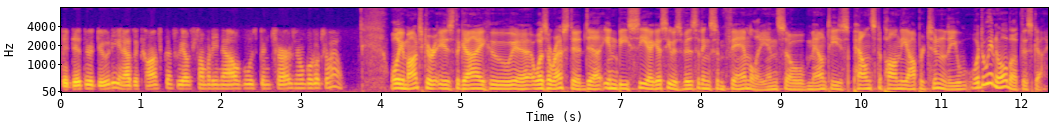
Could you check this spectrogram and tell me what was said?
they did their duty. And as a consequence, we have somebody now who has been charged and will go to trial. William Majcher is the guy who uh, was arrested uh, in BC. I guess he was visiting some family, and so Mounties pounced upon the opportunity. What do we know about this guy?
